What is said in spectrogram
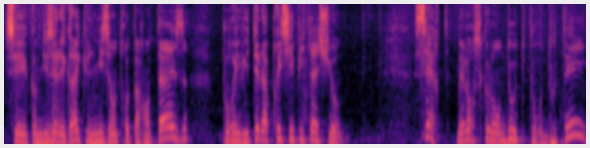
C'est, comme disaient les Grecs, une mise entre parenthèses pour éviter la précipitation. Certes, mais lorsque l'on doute pour douter,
